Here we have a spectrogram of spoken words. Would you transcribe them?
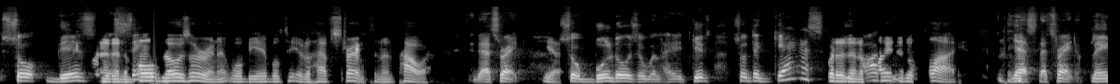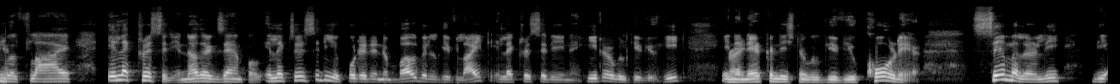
So there's put it in same... a bulldozer, and it will be able to. It'll have strength and power. That's right. Yeah. So bulldozer will it gives so the gas. Put it in a plane, it'll fly. yes, that's right. A plane yeah. will fly. Electricity, another example. Electricity, you put it in a bulb, it'll give you light. Electricity in a heater will give you heat. In right. an air conditioner will give you cold air. Similarly, the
